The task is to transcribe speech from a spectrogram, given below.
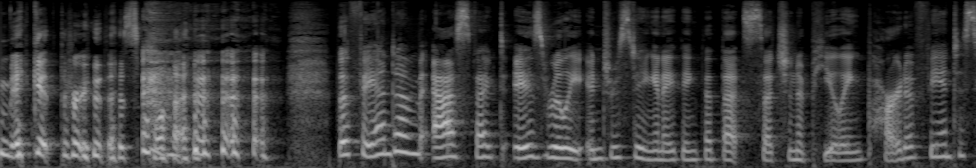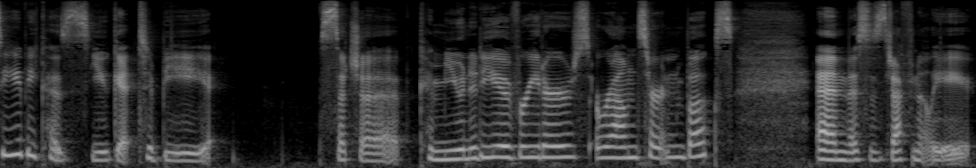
make it through this one. the fandom aspect is really interesting and i think that that's such an appealing part of fantasy because you get to be such a community of readers around certain books and this is definitely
